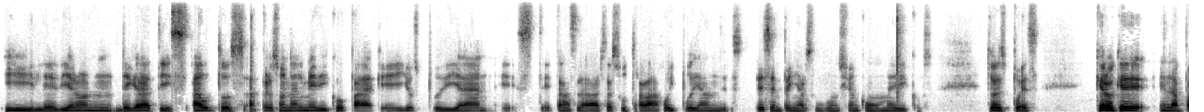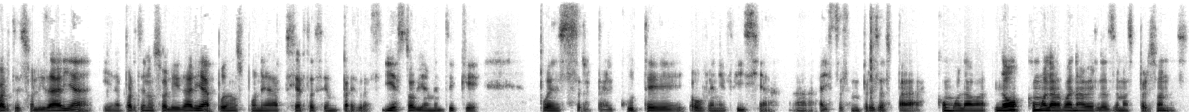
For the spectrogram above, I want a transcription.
y le dieron de gratis autos a personal médico para que ellos pudieran este, trasladarse a su trabajo y pudieran desempeñar su función como médicos. Entonces, pues, creo que en la parte solidaria y en la parte no solidaria podemos poner a ciertas empresas y esto obviamente que pues repercute o beneficia a, estas empresas para cómo la, no, cómo la van a ver las demás personas.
